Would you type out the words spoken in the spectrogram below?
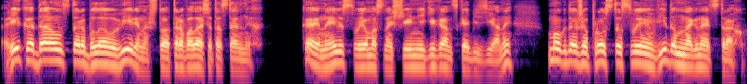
Рика Даунстер была уверена, что оторвалась от остальных. Кай Невис в своем оснащении гигантской обезьяны мог даже просто своим видом нагнать страху.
